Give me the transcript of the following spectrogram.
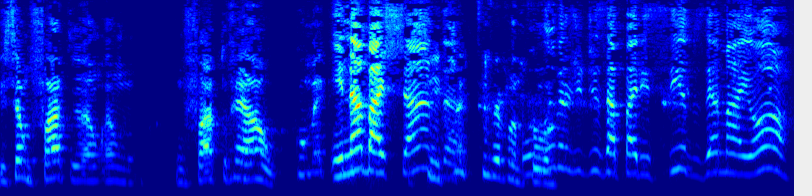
Isso é um fato, é um, é um, um fato real. É que... E na Baixada, Sim, é o número de desaparecidos é maior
